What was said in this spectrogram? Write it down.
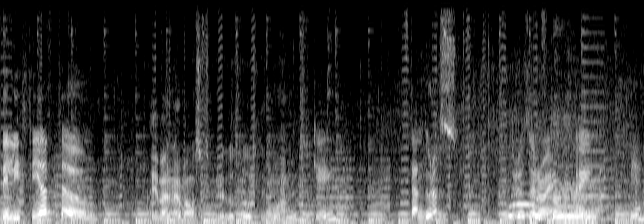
delicioso. Ahí van a, vamos a exprimir los dos limones. Ok. ¿Están duros? ¿Duros de roer? Ahí va. Bien.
